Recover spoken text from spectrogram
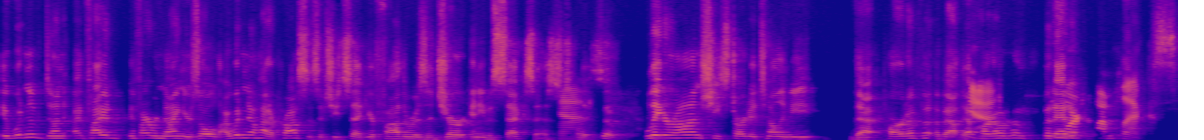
it wouldn't have done if I had if I were nine years old, I wouldn't know how to process if she said your father was a jerk and he was sexist. Yeah. So later on, she started telling me that part of about that yeah. part of him, but more complex.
